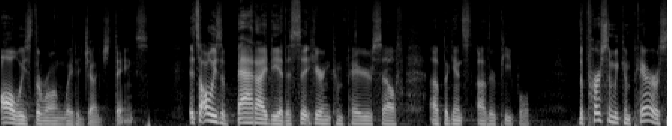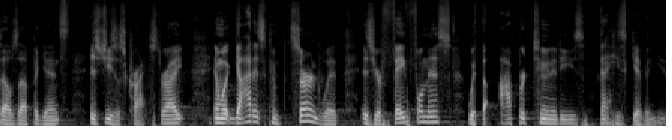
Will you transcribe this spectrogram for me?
always the wrong way to judge things. It's always a bad idea to sit here and compare yourself up against other people the person we compare ourselves up against is Jesus Christ, right? And what God is concerned with is your faithfulness with the opportunities that He's given you.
